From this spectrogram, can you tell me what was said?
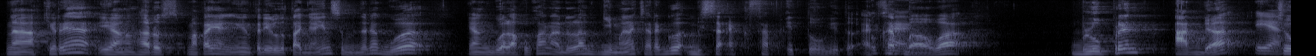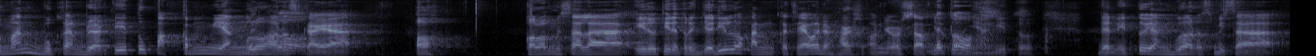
nah akhirnya yang harus makanya yang, yang tadi lu tanyain sebenarnya gue yang gue lakukan adalah gimana cara gue bisa accept itu gitu accept Oke. bahwa blueprint ada Iya. cuman bukan berarti itu pakem yang lo harus kayak oh kalau misalnya itu tidak terjadi lo akan kecewa dan harsh on yourself Betul. jatuhnya gitu dan itu yang gue harus bisa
